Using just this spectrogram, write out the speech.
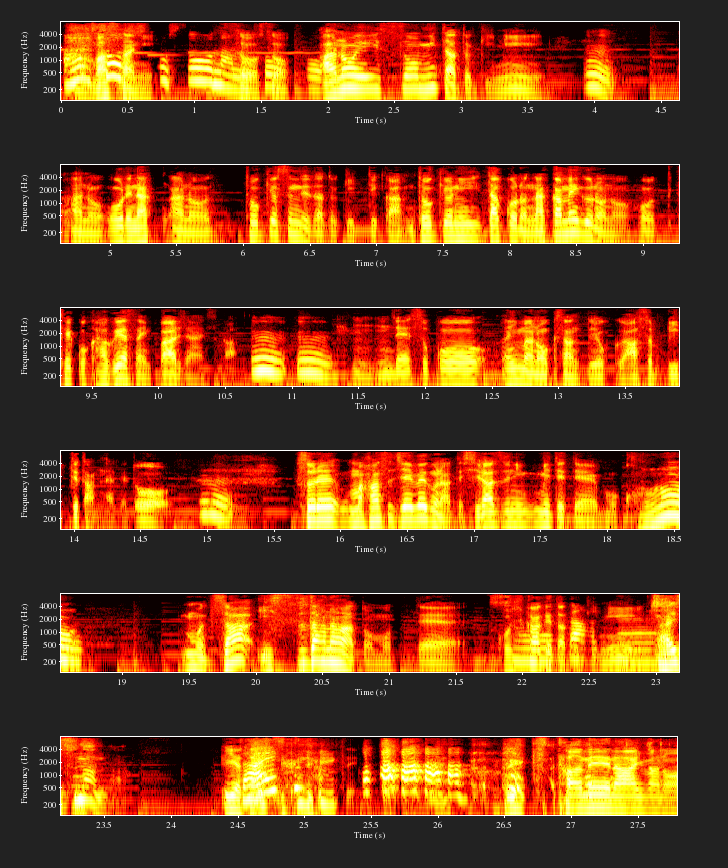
あ、まさに。そうそうそうなの。そうそうあの椅子を見たときに、うん。あの、俺な、あの、東京住んでた時っていうか、東京にいた頃、中目黒の方って結構家具屋さんいっぱいあるじゃないですか。うん、うん、うん。で、そこ、今の奥さんとよく遊び行ってたんだけど、うん。それ、まあ、ハンス・ジェイ・ウェグナーって知らずに見てて、もうこの、もうザ・椅子だなと思って、腰掛けた時に、ね座椅子なんだ。いや、大好きで見て。汚ねえな、今の。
